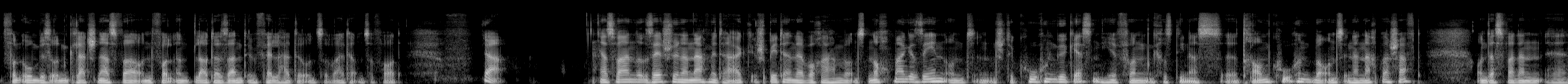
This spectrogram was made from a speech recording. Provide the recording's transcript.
von oben bis unten klatschnass war und voll und lauter Sand im Fell hatte und so weiter und so fort. Ja, Das war ein sehr schöner Nachmittag. Später in der Woche haben wir uns nochmal gesehen und ein Stück Kuchen gegessen, hier von Christinas äh, Traumkuchen bei uns in der Nachbarschaft. Und das war dann äh,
